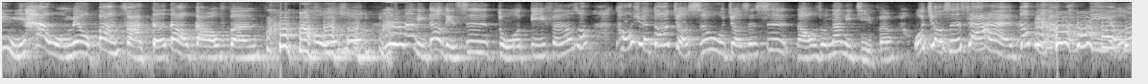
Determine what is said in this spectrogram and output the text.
音，你害我没有办法得到高分。” 然后我就说：“那你到底是多低分？”他说：“同学都九十五、九十四。”然后我说：“那你几分？”我九十三，哎都比他们低。我说：“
